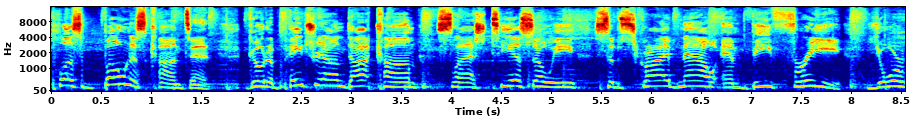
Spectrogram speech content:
plus bonus content. Go to patreon.com slash TSOE, subscribe now, and be free. You're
